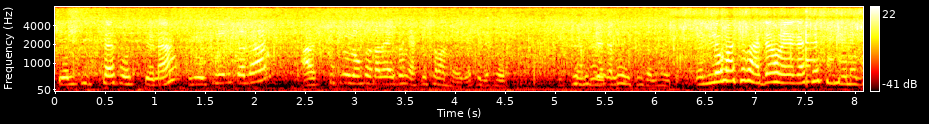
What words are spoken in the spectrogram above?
তেল ঠিকঠাক হচ্ছে না? রসুন কালার আর শুকনো লঙ্কা কালার একদম একই সমান হয়ে গেছে দেখো। এগুলো মাছ ভাজা হয়ে গেছে তুলে নেব।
